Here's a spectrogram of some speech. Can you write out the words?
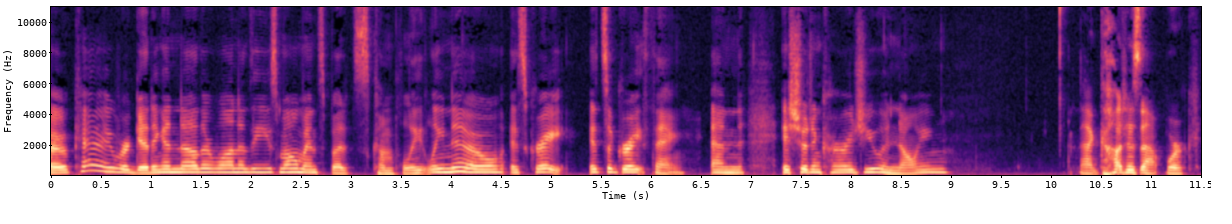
okay, we're getting another one of these moments, but it's completely new. It's great. It's a great thing. And it should encourage you in knowing that God is at work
